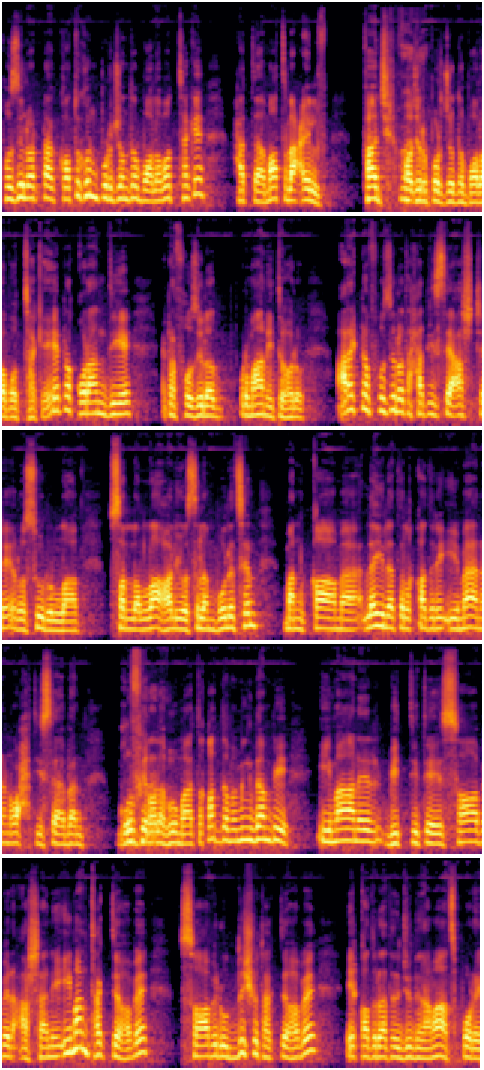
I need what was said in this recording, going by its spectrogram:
ফজিলতটা কতক্ষণ পর্যন্ত বলবৎ থাকে? হাত্তা মতলা ইলফ ফাজ ফজর পর্যন্ত বলবৎ থাকে। এটা কোরআন দিয়ে একটা ফজিলত প্রমাণিত হলো। আরেকটা ফজিলত হাদিসে আসছে রসুল্লাহ সাল্লাহ আলী ওসাল্লাম বলেছেন, মান কামা গফির ইমানের ভিত্তিতে সবের আশা নিয়ে ইমান থাকতে হবে সবের উদ্দেশ্য থাকতে হবে, এই কদরাতের যদি নামাজ পড়ে,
